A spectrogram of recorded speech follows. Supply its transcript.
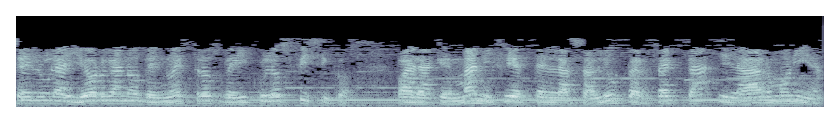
célula y órgano de nuestros vehículos físicos, para que manifiesten la salud perfecta y la armonía.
